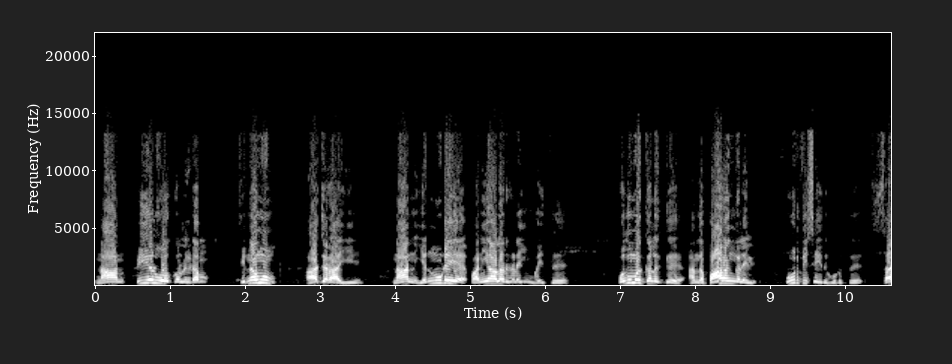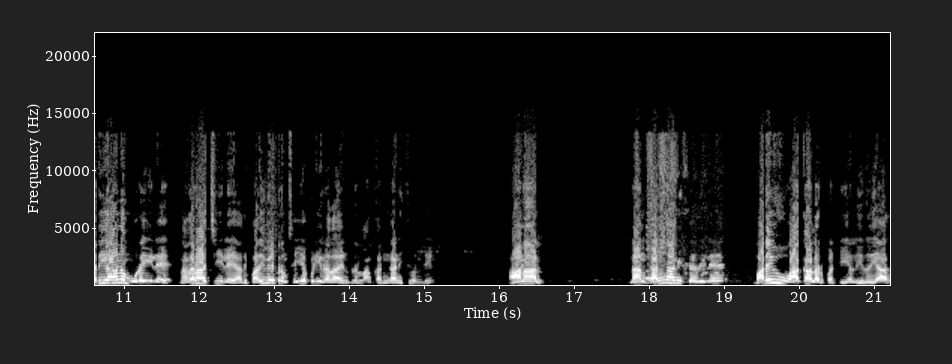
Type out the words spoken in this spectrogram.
நான் பிஎல்ஓக்களிடம் தினமும் ஆஜராகி நான் என்னுடைய பணியாளர்களையும் வைத்து பொதுமக்களுக்கு அந்த பாலங்களை பூர்த்தி செய்து கொடுத்து சரியான முறையிலே நகராட்சியிலே அது பதிவேற்றம் செய்யப்படுகிறதா என்றெல்லாம் கண்காணித்து வந்தேன். ஆனால் நான் கண்காணித்ததிலே வரைவு வாக்காளர் பட்டியல் இறுதியாக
